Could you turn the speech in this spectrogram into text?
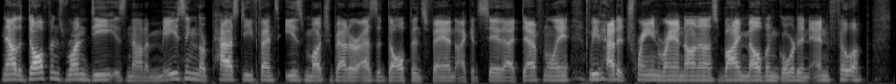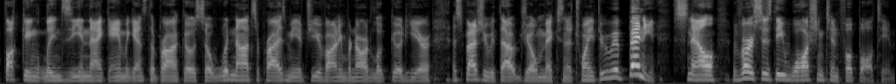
Now, the Dolphins' run D is not amazing. Their pass defense is much better. As a Dolphins fan, I could say that definitely. We've had a train ran on us by Melvin Gordon and Phillip fucking Lindsay in that game against the Broncos, so it would not surprise me if Giovanni Bernard looked good here, especially without Joe Mixon at 23. With Benny Snell versus the Washington Washington football team.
